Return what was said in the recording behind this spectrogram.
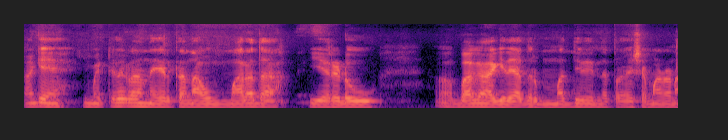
ಹಾಗೆ ಮೆಟ್ಟಿಲುಗಳನ್ನು ಏರ್ತಾ ನಾವು ಮರದ ಎರಡು ಭಾಗ ಆಗಿದೆ. ಅದರ ಮಧ್ಯದಿಂದ ಪ್ರವೇಶ ಮಾಡೋಣ.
